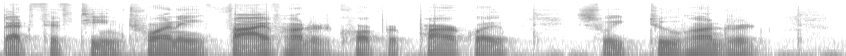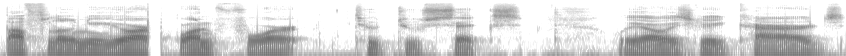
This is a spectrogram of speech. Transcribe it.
Bet 1520, 500 Corporate Parkway, Suite 200, Buffalo, New York 14226. We always read cards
